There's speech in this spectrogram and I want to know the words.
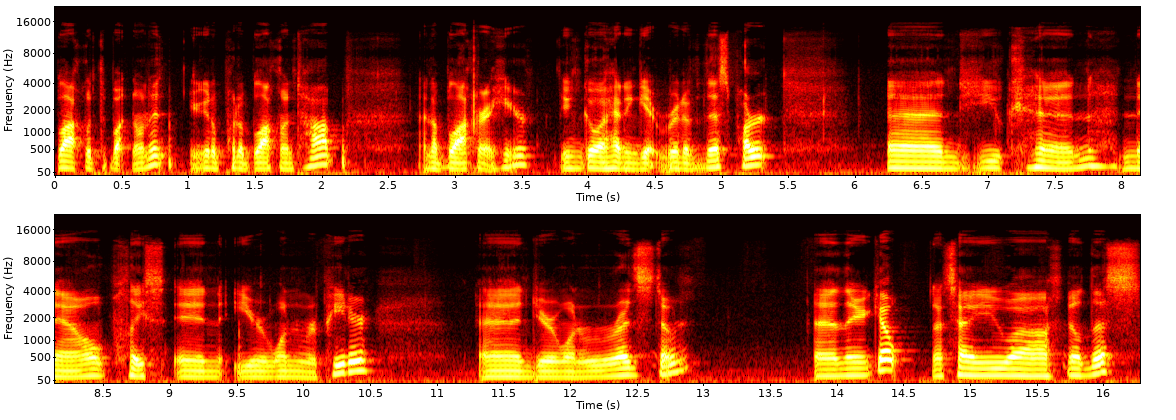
block with the button on it. You're going to put a block on top and a block right here. You can go ahead and get rid of this part. And you can now place in your one repeater and your one redstone. And there you go. That's how you uh, build this.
